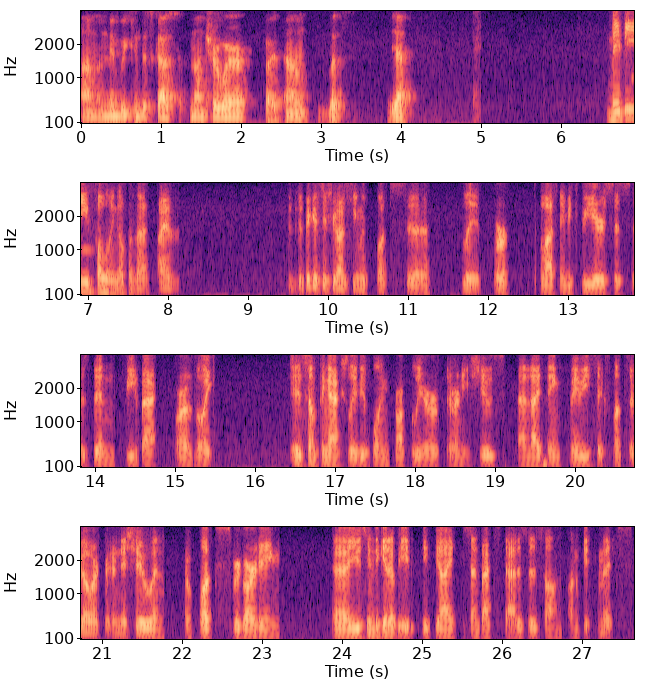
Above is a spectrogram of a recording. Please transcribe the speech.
um, and maybe we can discuss. I'm not sure where, but um, let's, yeah. Maybe following up on that, I've the, the biggest issue I've seen with Flux uh, live or the last maybe two years has, has been feedback or of like is something actually deploying properly or if there are any issues. And I think maybe six months ago I created an issue and a flux regarding uh, using the GitHub API to send back statuses on, on Git commits.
